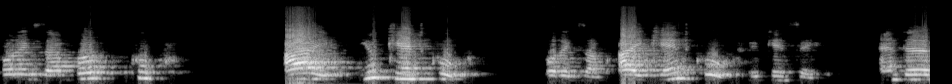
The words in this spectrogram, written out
For example, cook. I, you can't cook. For example, I can't cook, you can say. And uh,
